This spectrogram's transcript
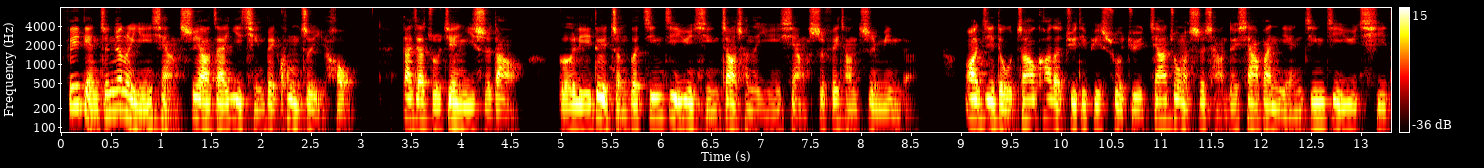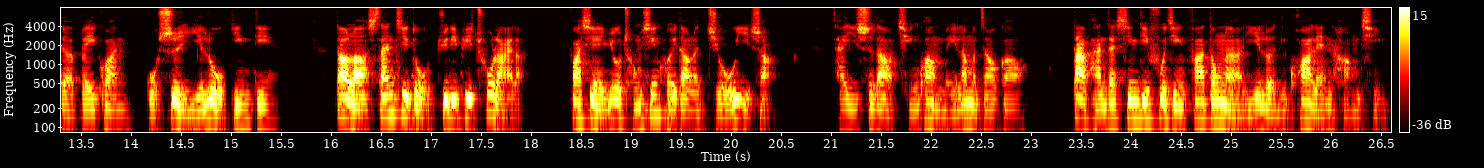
非典真正的影响是要在疫情被控制以后，大家逐渐意识到隔离对整个经济运行造成的影响是非常致命的。二季度糟糕的 GDP 数据加重了市场对下半年经济预期的悲观，股市一路阴跌。到了三季度 GDP 出来了，发现又重新回到了九以上。才意识到情况没那么糟糕，大盘在新低附近发动了一轮跨年行情，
